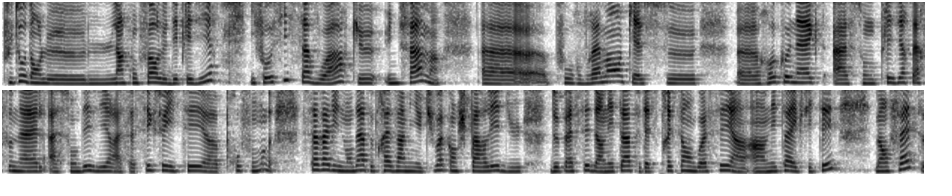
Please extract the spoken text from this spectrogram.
plutôt dans l'inconfort, le déplaisir. Il faut aussi savoir que une femme euh, pour vraiment qu'elle se euh, reconnecte à son plaisir personnel, à son désir, à sa sexualité euh, profonde, ça va lui demander à peu près 20 minutes. Tu vois, quand je parlais du, de passer d'un état peut-être stressé, angoissé à, un état excité, ben en fait,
